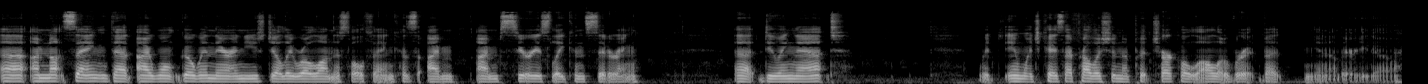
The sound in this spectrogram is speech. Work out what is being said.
Uh, I'm not saying that I won't go in there and use Gelly Roll on this whole thing because I'm, I'm seriously considering uh, doing that. Which, in which case I probably shouldn't have put charcoal all over it, but, you know, there you go.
